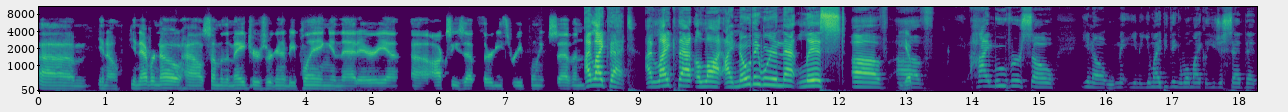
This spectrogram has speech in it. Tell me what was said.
Um, you know, you never know how some of the majors are going to be playing in that area. Uh, Oxy's up 33.7. I like that. I like that a lot. I know they were in that list of, of yep. high movers, so you know, mm. you know, you might be thinking, well, Michael, you just said that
